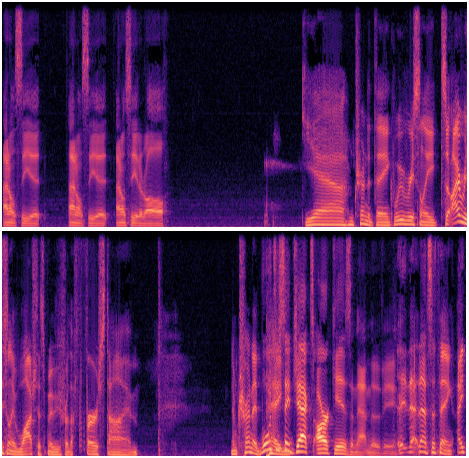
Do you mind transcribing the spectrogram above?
I don't see it. I don't see it. I don't see it at all. Yeah, I'm trying to think. We recently, so I recently watched this movie for the first time. I'm trying to. What would you say Jack's arc is in that movie? That, that's the thing. I,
